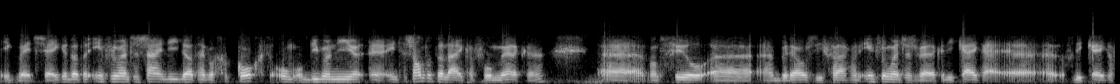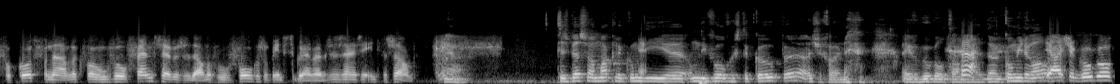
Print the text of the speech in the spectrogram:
ik weet zeker dat er influencers zijn die dat hebben gekocht om op die manier uh, interessanter te lijken voor merken. Uh, want veel uh, bureaus die graag met influencers werken, die, kijken, of die keken voor kort voornamelijk voor hoeveel fans hebben ze dan of hoeveel volgers op Instagram hebben ze, zijn ze interessant. Ja het is best wel makkelijk om, die, uh, om die volgers te kopen. Als je gewoon even googelt, dan, ja. dan kom je er al. Ja, als je googelt,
